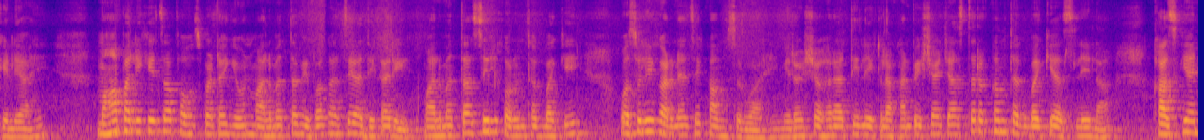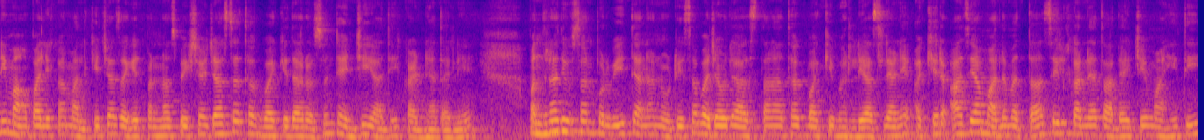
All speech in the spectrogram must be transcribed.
केली आहे. महापालिकेचा फौजफाटा घेऊन मालमत्ता विभागाचे अधिकारी मालमत्ता सील करून थकबाकी वसुली करण्याचे काम सुरू आहे. मिरज शहरातील एक लाखांपेक्षा जास्त रक्कम थकबाकी असलेला खाजगी आणि महापालिका मालकीच्या जागेत पन्नासपेक्षा जास्त थकबाकीदार असून त्यांची यादी काढण्यात आली आहे. पंधरा दिवसांपूर्वी त्यांना नोटिसा बजावल्या असताना थकबाकी भरली असल्याने अखेर आज या मालमत्ता सील करण्यात आल्याची माहिती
